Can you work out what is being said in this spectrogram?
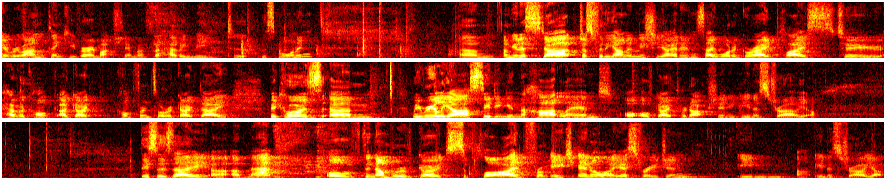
everyone. Thank you very much Emma for having me to, this morning. Um, I'm going to start just for the uninitiated and say what a great place to have a, a goat conference or a goat day because um, we really are sitting in the heartland of, of goat production in Australia. This is a, a map of the number of goats supplied from each NLIS region in, uh, in Australia.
